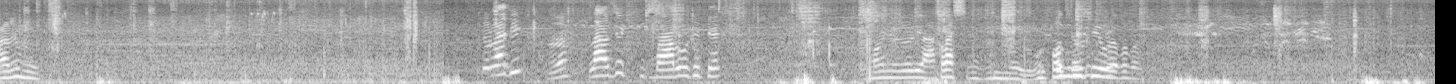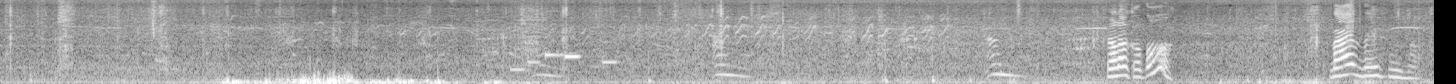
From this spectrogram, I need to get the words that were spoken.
આને હું ચલાજી? લાવજે. બાર ઉઠી તે. મને લડી આકલા ઉડી ગયો. પગ દુખી હોય તમારે ચડા ખતો ના નહીં પીના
